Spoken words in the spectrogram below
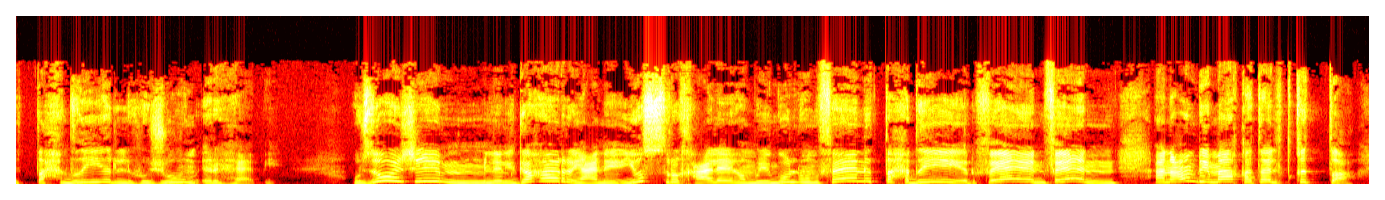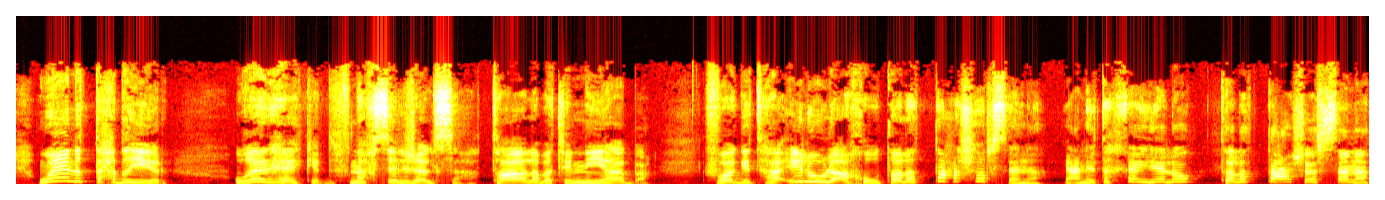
التحضير لهجوم إرهابي. وزوجي من القهر يعني يصرخ عليهم ويقول لهم فين التحضير؟ فين؟ فين؟ أنا عمري ما قتلت قطة. وين التحضير؟ وغير هيك في نفس الجلسة طالبت النيابة. في وقتها إلو لأخوه 13 سنة. يعني تخيلوا 13 سنة.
